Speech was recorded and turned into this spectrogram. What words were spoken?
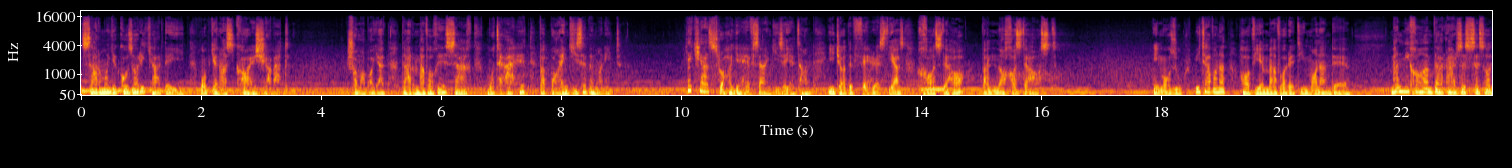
سرمایه گذاری کرده اید ممکن است کاهش یابد. شما باید در مواقع سخت متعهد و با انگیزه بمانید. یکی از راه های حفظ انگیزه تان ایجاد فهرستی از خواسته ها و ناخواسته هاست این موضوع می تواند حاوی مواردی مانند من می خواهم در عرض سه سال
